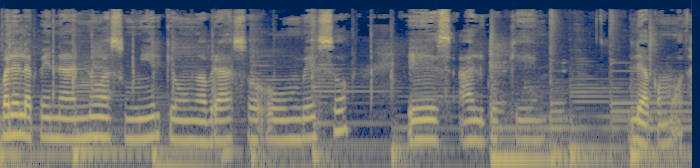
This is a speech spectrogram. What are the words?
Vale la pena no asumir que un abrazo o un beso es algo que le acomoda.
